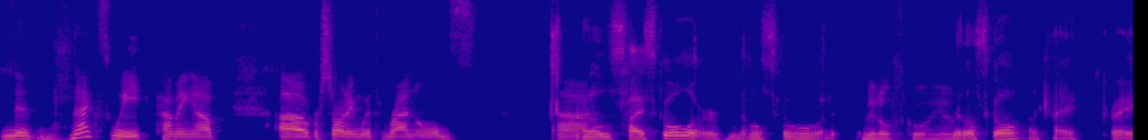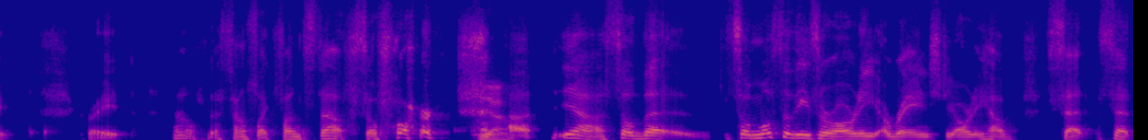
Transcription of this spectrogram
next week coming up, uh, we're starting with Reynolds. Uh, Reynolds High School or middle school? What, middle school, yeah. Middle school. Okay, great, great. Oh, that sounds like fun stuff so far. Yeah. Uh, yeah. So the so most of these are already arranged. You already have set set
